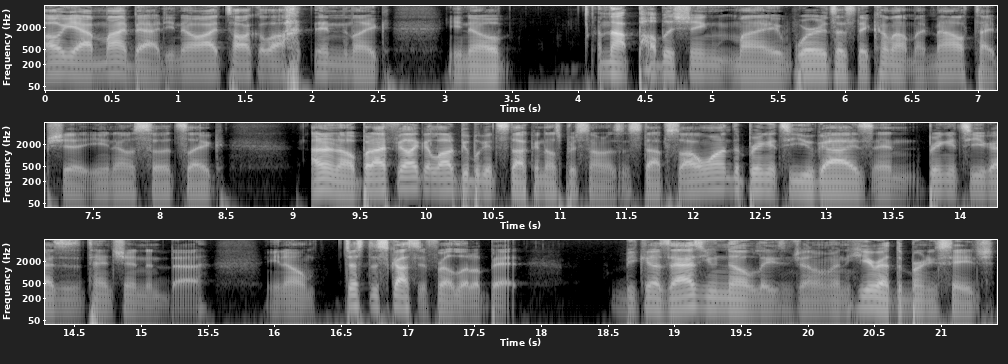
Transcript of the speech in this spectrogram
oh yeah my bad you know i talk a lot and like you know i'm not publishing my words as they come out my mouth type shit you know so it's like I don't know, but I feel like a lot of people get stuck in those personas and stuff. So I wanted to bring it to you guys and bring it to you guys' attention and, uh, you know, just discuss it for a little bit. Because as you know, ladies and gentlemen, here at the Burning Sage,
